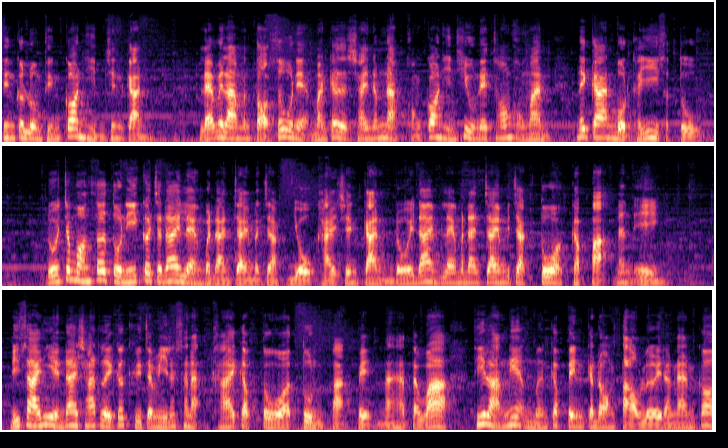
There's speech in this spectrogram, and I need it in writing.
ซึ่งก็รวมถึงก้อนหินเช่นกัน และเวลามันต่อสู้เนี่ยมันก็จะใช้น้ำหนักของก้อนหินที่อยู่ในท้องของมัน ในการบดขยี้ศัตรูโดยเจ้ามอนสเตอร์ตัวนี้ก็จะได้แรงบันดาลใจมาจากโยไคเช่นกัน โดยได้แรงบันดาลใจมาจากตัวกระปะนั่นเอง ดีไซน์ที่เห็นได้ชัดเลยก็คือจะมีลักษณะคล้ายกับตัวตุ่นปากเป็ดนะฮะ แต่ว่าที่หลังเนี่ยเหมือนกับเป็นกระดองเต่าเลย ดังนั้นก็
